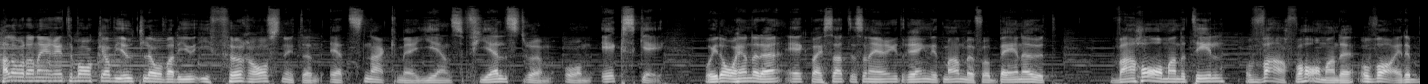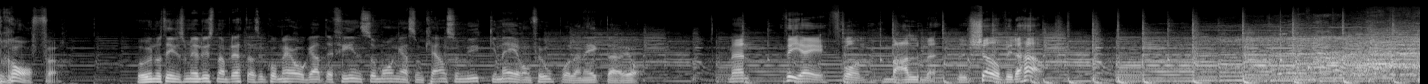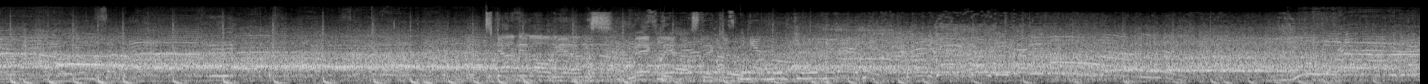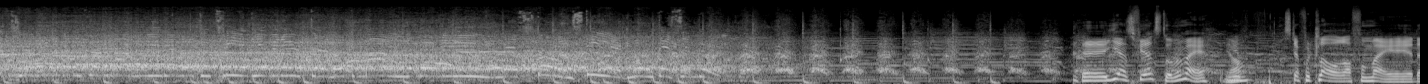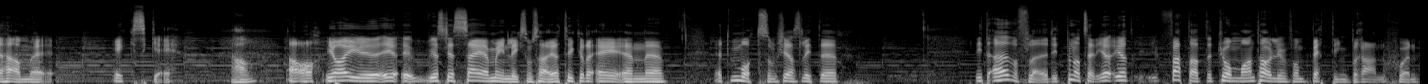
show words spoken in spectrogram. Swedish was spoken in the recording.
Hallå där nere är tillbaka. Vi utlovade ju i förra avsnittet ett snack med Jens Fjällström om XG. Och idag hände det. Ekberg satte sig ner i ett regnigt Malmö för att bena ut vad har man det till och varför har man det och vad är det bra för? Och under tiden som jag lyssnar på detta så kom ihåg att det finns så många som kan så mycket mer om fotboll än Ekberg och jag. Men vi är från Malmö. Nu kör vi det här! Eh, Jens Fjällström är med. Ja. Ska förklara för mig det här med XG. Ja. Ja, jag är ju, jag- jag ska säga min liksom så här. Jag tycker det är en, eh, ett mått som känns lite, lite överflödigt på något sätt. Jag, jag fattar att det kommer antagligen från bettingbranschen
